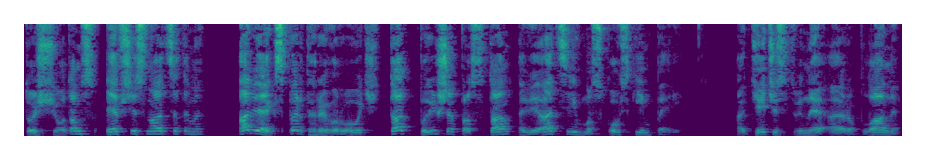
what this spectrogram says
То що там з F-16? Авіаексперт Григорович так пише про стан авіації в Московській імперії. Отечественні аероплани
